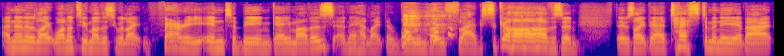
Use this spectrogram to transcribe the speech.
And then there were like one or two mothers who were like very into being gay mothers, and they had like the rainbow flag scarves, and there was like their testimony about.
